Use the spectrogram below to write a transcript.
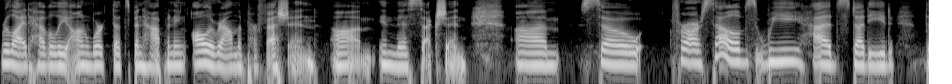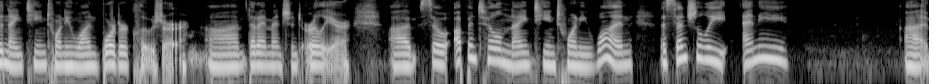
relied heavily on work that's been happening all around the profession um, in this section. Um, so, for ourselves, we had studied the 1921 border closure um, that I mentioned earlier. Um, so, up until 1921, essentially any uh,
